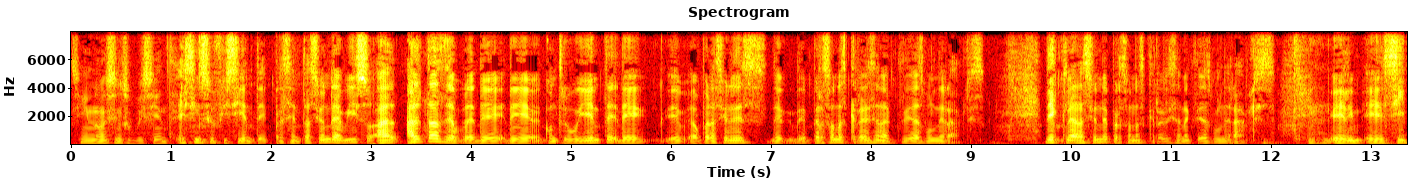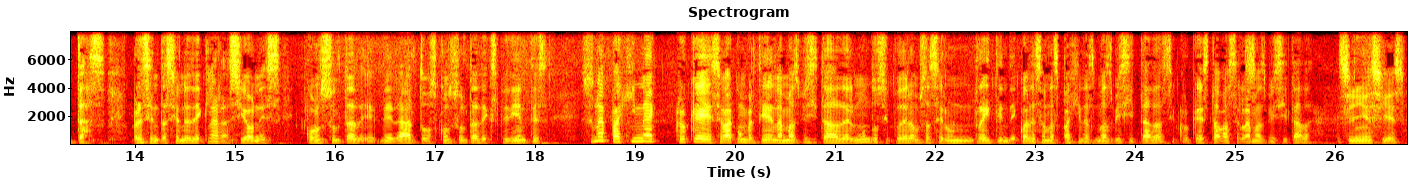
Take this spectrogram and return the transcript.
Sí, no es insuficiente. Es insuficiente. Presentación de aviso, al- altas de, de, contribuyente, de eh, operaciones de, de personas que realizan actividades vulnerables. Declaración de personas que realizan actividades vulnerables. Eh, eh, citas, presentación de declaraciones, consulta de, de datos, consulta de expedientes. Es una página, creo que se va a convertir en la más visitada del mundo. Si pudiéramos hacer un rating de cuáles son las páginas más visitadas, yo creo que esta va a ser la más visitada. Sí, así es.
